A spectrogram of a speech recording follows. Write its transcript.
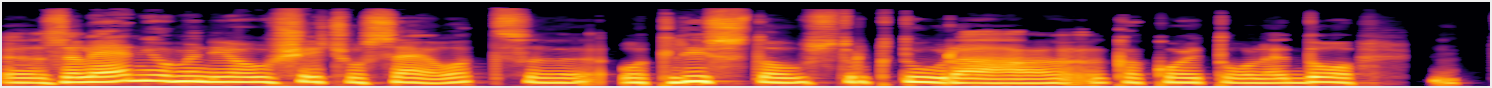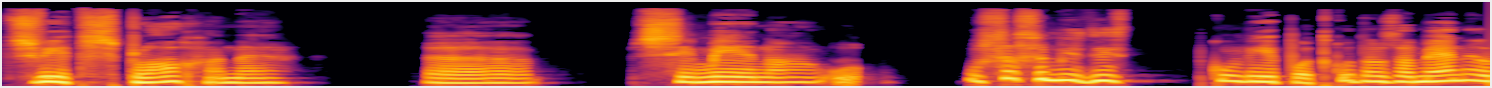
zelenju meni je všeč vse, od, od listov, struktura, kako je tole, do cvet sploh, ne, semena, vse se mi zdi tako lepo. Tako da za mene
